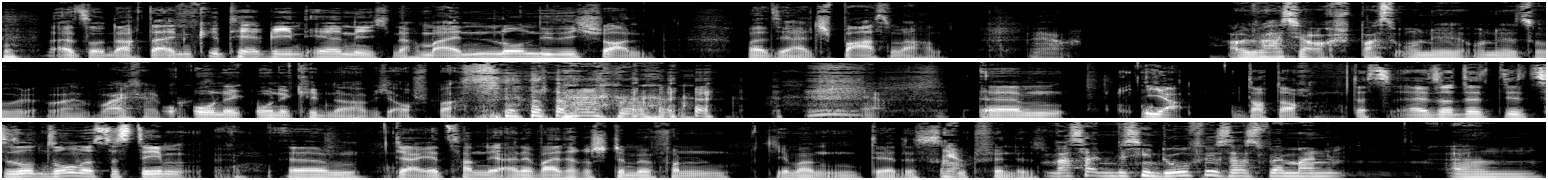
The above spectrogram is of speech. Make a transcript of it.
Also nach deinen Kriterien eher nicht. Nach meinen lohnen die sich schon, weil sie halt Spaß machen. Ja. Aber du hast ja auch Spaß ohne, ohne so äh, Wi-Fi. O- Ohne, ohne Kinder habe ich auch Spaß. Ja. ähm, ja, doch, doch. Das, also das, das, so, so ein System, ähm, ja, jetzt haben die eine weitere Stimme von jemandem, der das Ja. gut findet. Was halt ein bisschen doof ist, dass wenn man, ähm,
